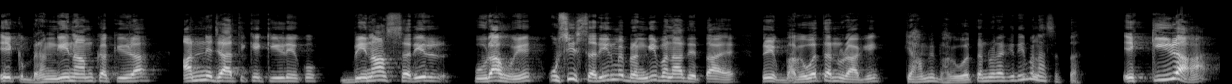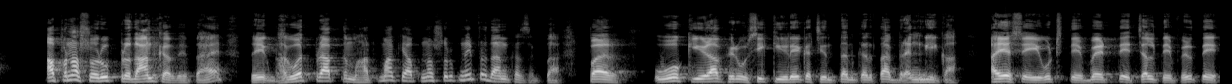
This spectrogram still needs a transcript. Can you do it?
एक भृंगी नाम का कीड़ा अन्य जाति के कीड़े को बिना शरीर पूरा हुए उसी शरीर में भृंगी बना देता है। तो एक भगवत अनुरागी, क्या हमें भगवत अनुरागी नहीं बना सकता? एक कीड़ा अपना स्वरूप प्रदान कर देता है तो एक भगवत प्राप्त महात्मा के अपना स्वरूप नहीं प्रदान कर सकता? पर वो कीड़ा फिर उसी कीड़े का चिंतन करता है भृंगी का। ऐसे ही उठते, बैठते, चलते, फिरते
